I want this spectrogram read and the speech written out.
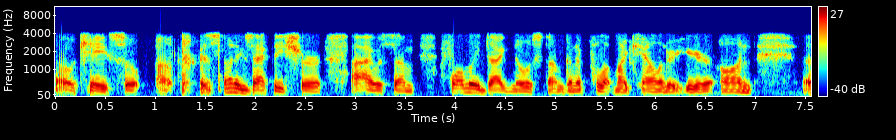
Okay, so uh, it's not exactly sure. I was um, formally diagnosed. I'm going to pull up my calendar here on uh,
